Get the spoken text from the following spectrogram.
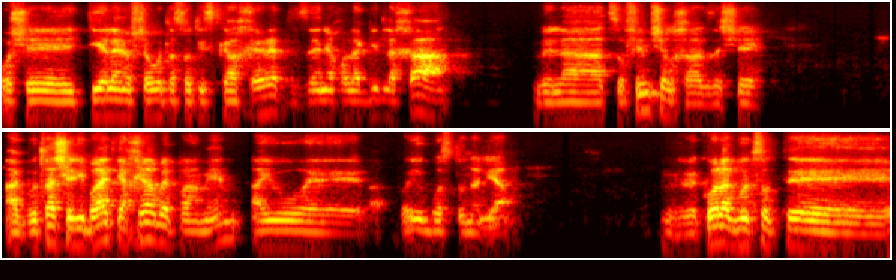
או שתהיה להם אפשרות לעשות עסקה אחרת, זה אני יכול להגיד לך ולצופים שלך, זה שהקבוצה שדיברה איתי הכי הרבה פעמים היו, אה, היו בוסטון all in. וכל הקבוצות אה,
